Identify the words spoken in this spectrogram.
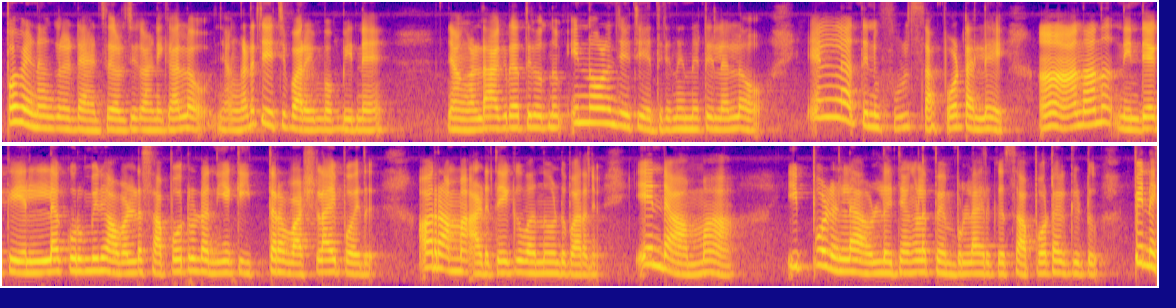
എപ്പോൾ വേണമെങ്കിലും ഡാൻസ് കളിച്ച് കാണിക്കാമല്ലോ ഞങ്ങളുടെ ചേച്ചി പറയുമ്പം പിന്നെ ഞങ്ങളുടെ ആഗ്രഹത്തിലൊന്നും ഇന്നോളം ചേച്ചി എതിര് നിന്നിട്ടില്ലല്ലോ. എല്ലാത്തിനും ഫുൾ സപ്പോർട്ടല്ലേ ആ ആന്നാന്ന്. നിന്റെയൊക്കെ എല്ലാ കുറുമ്പിനും അവളുടെ സപ്പോർട്ടുകൊണ്ടാണ് നീയൊക്കെ ഇത്ര വഷളായി പോയത്. അവരുടെ അമ്മ അടുത്തേക്ക് വന്നുകൊണ്ട് പറഞ്ഞു എന്റെ അമ്മ ഇപ്പോഴല്ല അവൾ ഞങ്ങളെ പെൺപിള്ളേർക്ക് സപ്പോർട്ടൊക്കെ കിട്ടും. പിന്നെ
